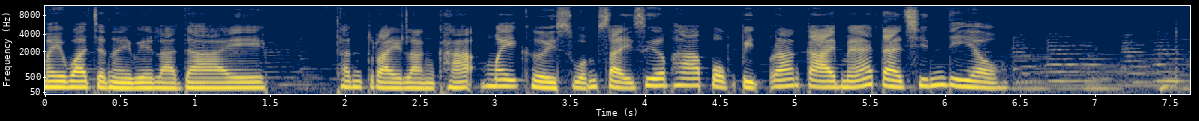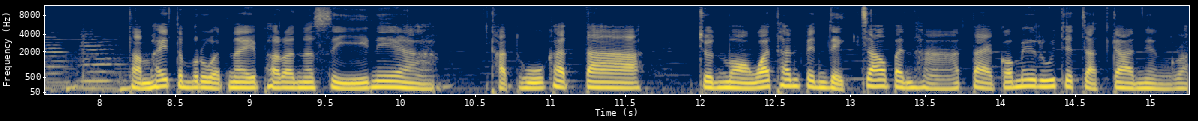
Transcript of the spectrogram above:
ไม่ว่าจะในเวลาใด ท่านไตรลังคะไม่เคยสวมใส่เสื้อผ้าปกปิดร่างกายแม้แต่ชิ้นเดียวทำให้ตำรวจในพารณสีเนี่ย ขัดหูขัดตาจนมองว่าท่านเป็นเด็กเจ้าปัญหา แต่ก็ไม่รู้จะจัดการอย่างไร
